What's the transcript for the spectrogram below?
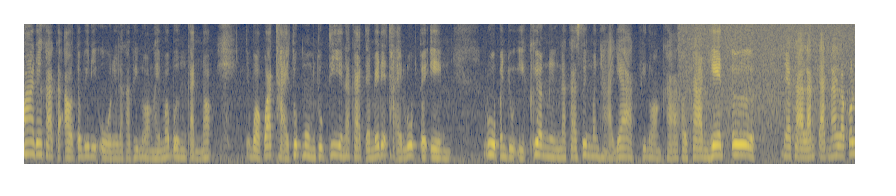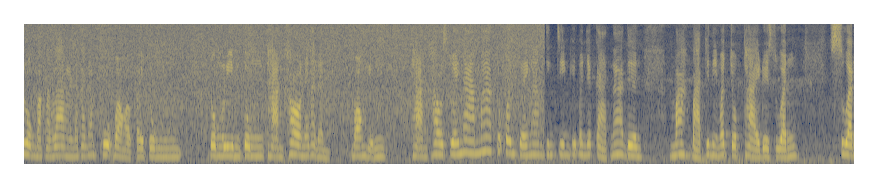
มากด้วยค่ะก็เอาแต่วิดีโอนี่แหละค่ะพี่น้องให้มาเบิ่งกันเนาะจะบอกว่าถ่ายทุกมุมทุกที่นะคะ แต่ไม่ได้ถ่ายรูปตัวเอง รูปมันอยู่อีกเครื่องหนึ่งนะคะ ซึ่งมันหายากพี่น้องคะคอยคานเฮดเออเนี่ยค่ะ หลังจากนั้นเราก็ลงมาข้างล่างเลยนะคะ น้ำพุมองออกไปตรงตรงริมตรงทางเข้าเนี่ยค่ะเดินมองเห็นทางเข้าสวยงามมากทุกคนสวยงามจริง ๆ คือบรรยากาศน่าเดิน มาบาทที่นี่มาจบถ่ายโดยสวน สวน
